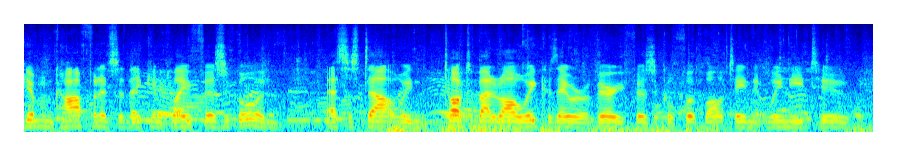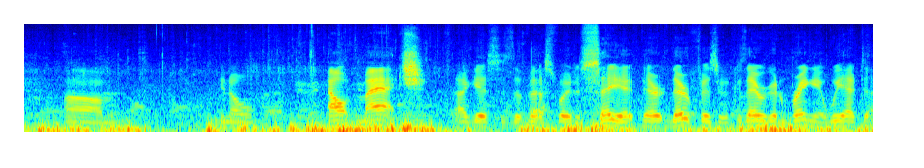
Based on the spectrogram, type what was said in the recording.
give them confidence that they can play physical, and that's the style we talked about it all week because they were a very physical football team that we need to, um, you know, outmatch. I guess is the best way to say it. They're they're physical because they were going to bring it. We had to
